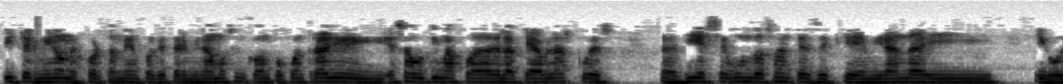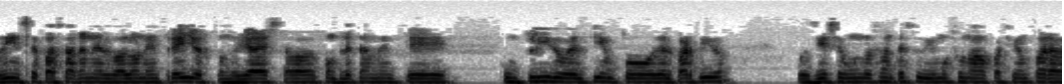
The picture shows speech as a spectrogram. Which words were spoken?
y terminó mejor también, porque terminamos en campo contrario y esa última jugada de la que hablas, pues 10 eh, segundos antes de que Miranda y, y Godín se pasaran el balón entre ellos, cuando ya estaba completamente cumplido el tiempo del partido, pues 10 segundos antes tuvimos una ocasión para,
